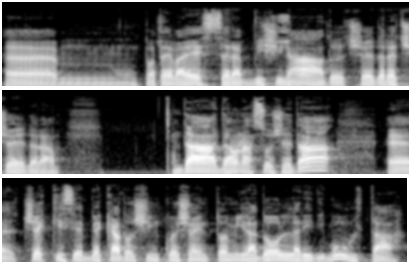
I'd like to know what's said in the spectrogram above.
ehm, poteva essere avvicinato, eccetera, eccetera, da, da una società eh, c'è chi si è beccato 500 mila dollari di multa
